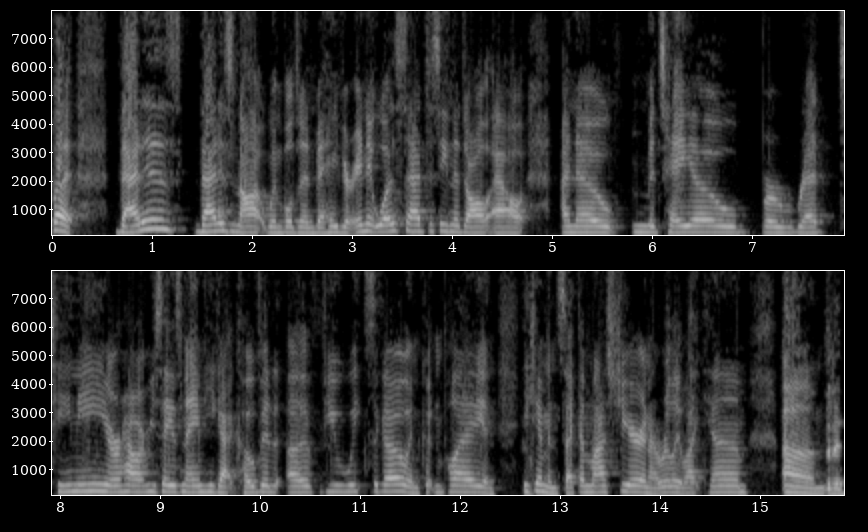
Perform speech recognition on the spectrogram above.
But that is that is not Wimbledon behavior, and it was sad to see Nadal out. I know Matteo Berrettini, or however you say his name, he got COVID a few weeks ago and couldn't play, and he came in second last year, and I really like him. Um, The Nadal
